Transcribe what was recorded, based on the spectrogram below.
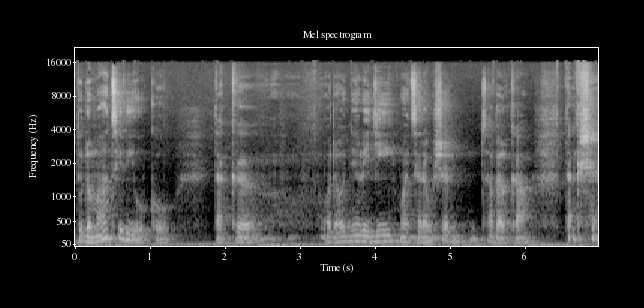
tu domácí výuku, tak od hodně lidí, moje dcera už je docela velká, takže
